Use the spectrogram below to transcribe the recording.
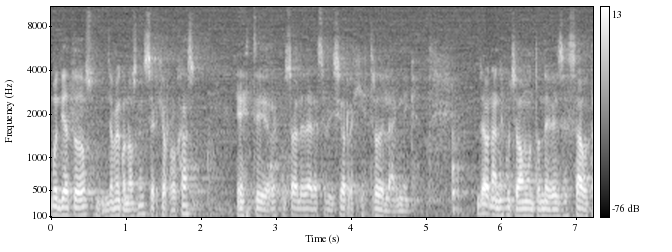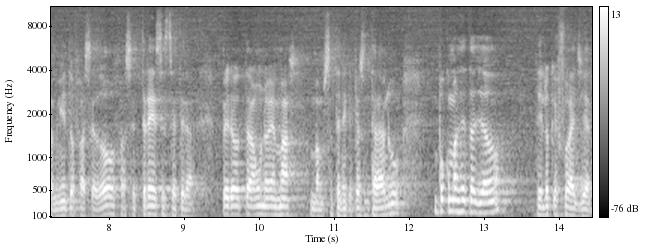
Buen día a todos, ya me conocen, Sergio Rojas, este, responsable del área de servicio de registro de la ACNIC. Ya habrán escuchado un montón de veces agotamiento fase 2, fase 3, etcétera, pero una vez más vamos a tener que presentar algo un poco más detallado de lo que fue ayer.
